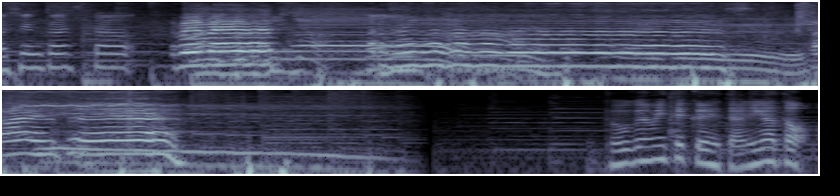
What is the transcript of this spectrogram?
あ瞬間した。やばいやばいやばい動画見てくれてありがとう。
